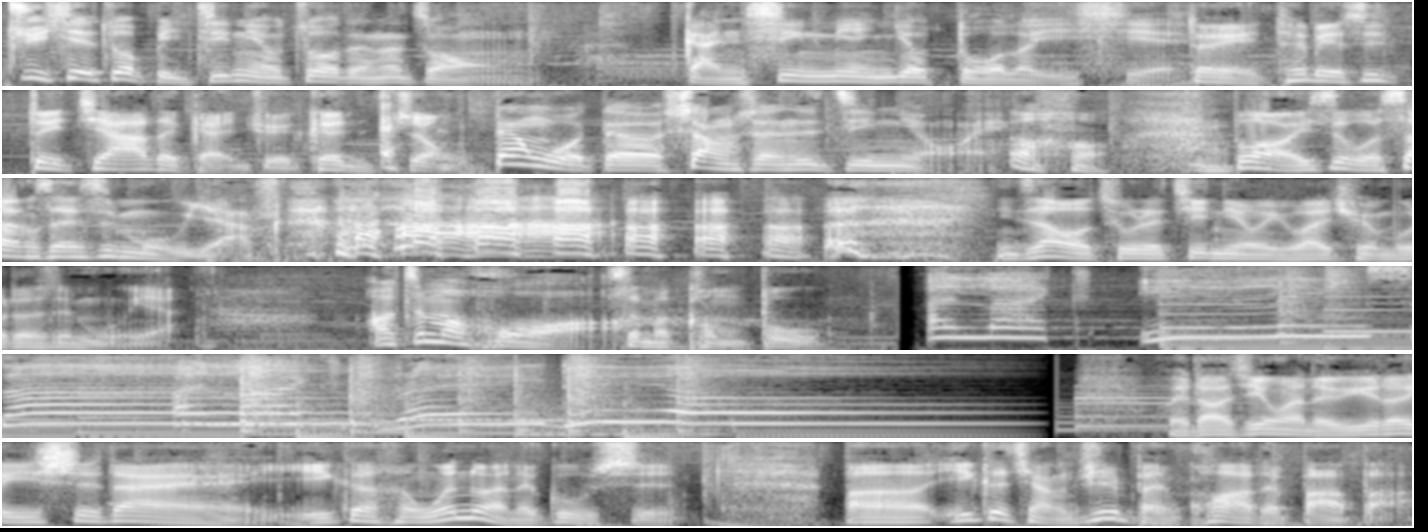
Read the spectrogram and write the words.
巨蟹座比金牛座的那种感性面又多了一些。对，特别是对家的感觉更重。欸、但我的上身是金牛、欸，哎哦，不好意思，我上身是母羊。你知道我除了金牛以外，全部都是母羊。哦，这么火，这么恐怖。I like 回到今晚的娱乐一世代，一个很温暖的故事，呃，一个讲日本话的爸爸，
